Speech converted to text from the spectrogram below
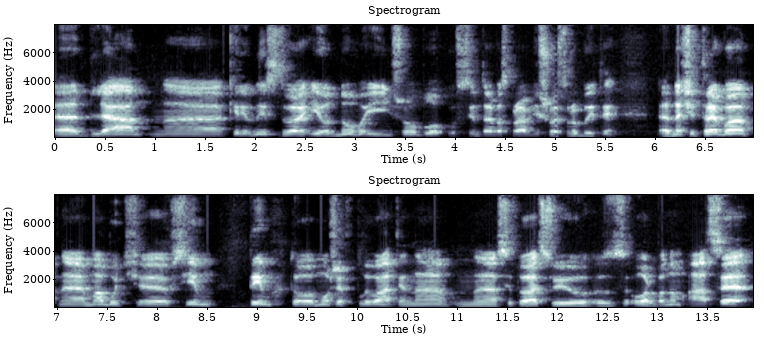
Е, для е, керівництва і одного і іншого блоку. З цим треба справді щось робити. Е, значить, треба, мабуть, всім тим, хто може впливати на, ситуацію з Орбаном. А це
